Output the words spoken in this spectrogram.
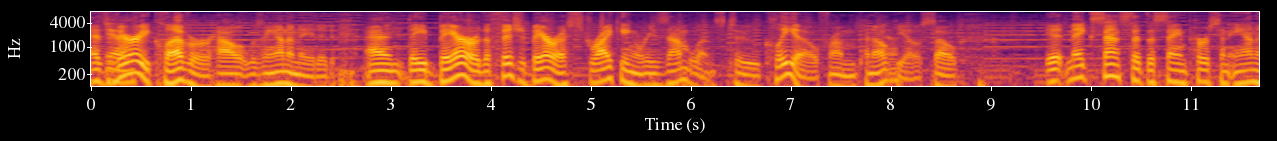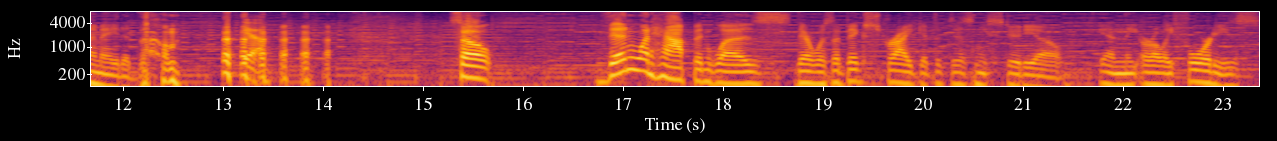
It's Yeah. very clever how it was animated, and they bear the fish bear a striking resemblance to Cleo from Pinocchio. So it makes sense that the same person animated them. Yeah. So then what happened was there was a big strike at the Disney studio in the early 40s,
